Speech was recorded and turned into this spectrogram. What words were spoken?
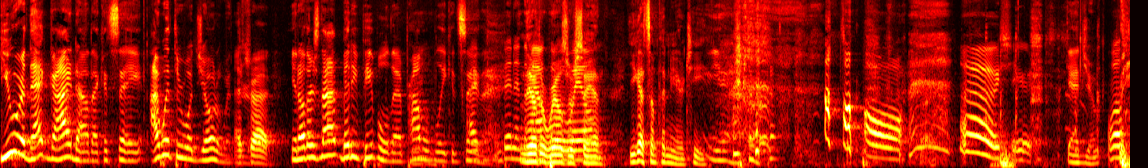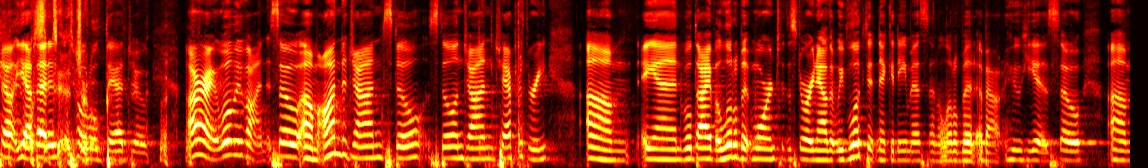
You are that guy now that could say, I went through what Jonah went through. That's right. You know, there's not many people that probably could say that. I've been in the, The other of a whales are saying, "You got something in your teeth." Yeah. Oh, oh shoot. Dad joke. Well, shall, yeah, What's that the is a dad total dad joke. All right, we'll move on. So, um, on to John, still, still in John chapter three, um, and we'll dive a little bit more into the story now that we've looked at Nicodemus and a little bit about who he is. So, um,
